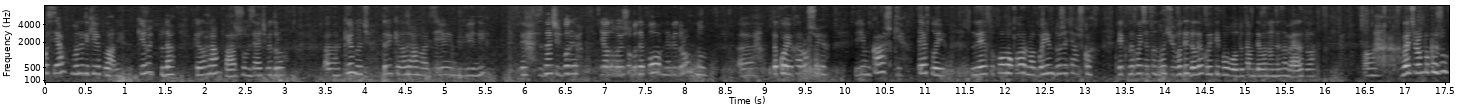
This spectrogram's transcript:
Ось я, в мене такі плани. Кинуть туди кілограм фаршу, взяти відро, е, кинуть 3 кілограми цієї війни. Значить, буде, я думаю, що буде повне відро, ну, е, такої хорошої їм кашки, теплої, не сухого корма, бо їм дуже тяжко, як захочеться ночі води далеко йти по воду, там, де воно не замерзла. Вечором покажу,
